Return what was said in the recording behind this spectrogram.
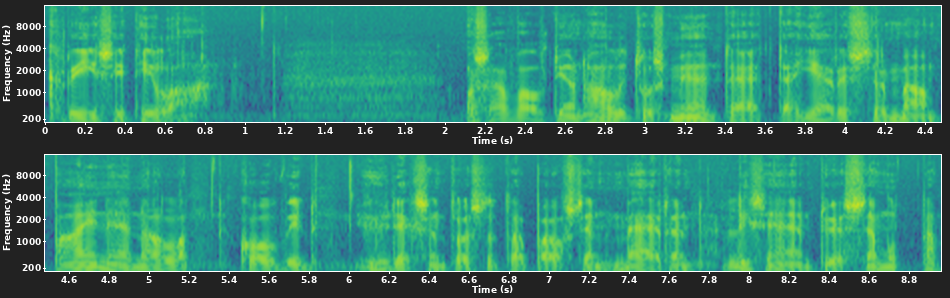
kriisitilaan. Osa valtion hallitus myöntää, että järjestelmä on paineen alla COVID-19-tapausten määrän lisääntyessä, mutta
